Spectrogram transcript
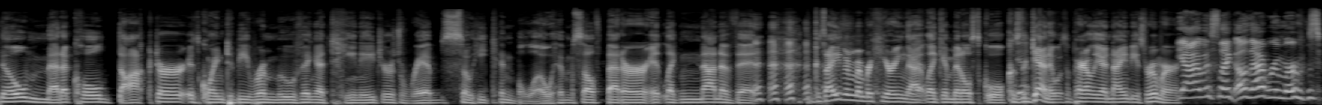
no medical doctor is going to be removing a teenager's ribs so he can blow himself better. It like none of it. Because I even remember hearing that Yeah. like in middle school. Because Yeah. again, it was apparently a '90s rumor. yeah, I was like, oh, that rumor was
